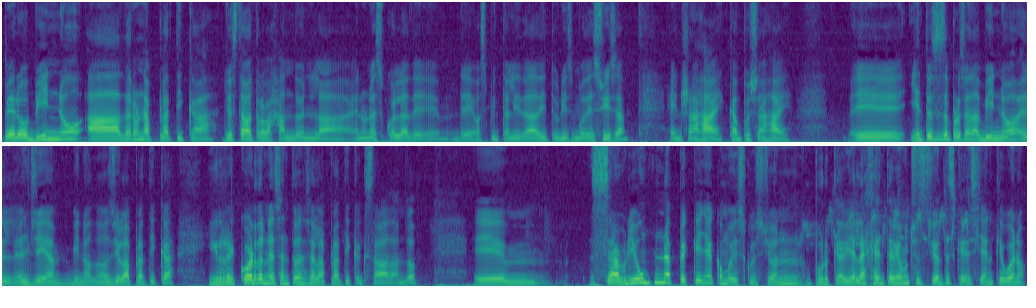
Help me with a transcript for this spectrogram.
pero vino a dar una plática. Yo estaba trabajando en, la, en una escuela de, de hospitalidad y turismo de Suiza, en Shanghai, Campus Shanghai, eh, y entonces esa persona vino, el, el, GM, vino, nos dio la plática y recuerdo en ese entonces la plática que estaba dando eh, se abrió una pequeña como discusión porque había la gente, había muchos estudiantes que decían que bueno,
